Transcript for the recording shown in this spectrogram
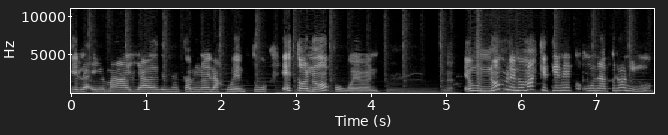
que la, ir más allá en el camino de la juventud. Esto no, pues, weón. Es un nombre nomás que tiene un acrónimo,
